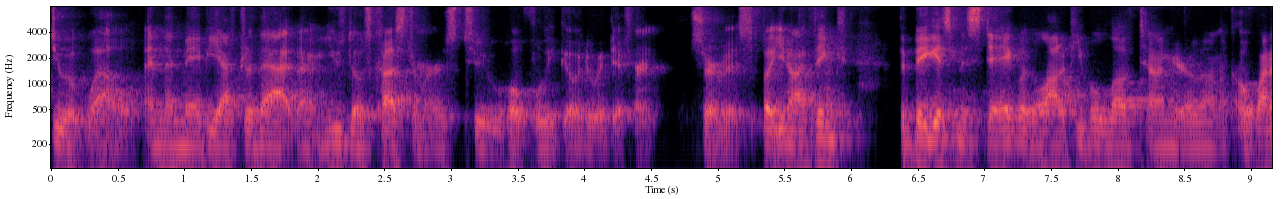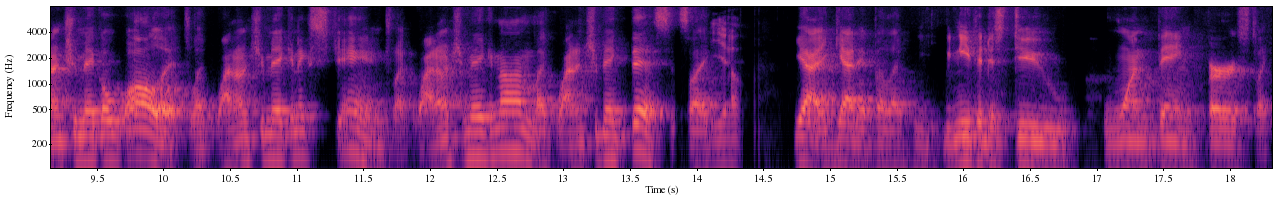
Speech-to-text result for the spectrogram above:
do it well and then maybe after that uh, use those customers to hopefully go to a different service. But you know i think the biggest mistake like a lot of people love telling me early on like oh why don't you make a wallet? Like why don't you make an exchange? Like why don't you make an on like why don't you make this? It's like yep. Yeah i get it but like we, we need to just do one thing first like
